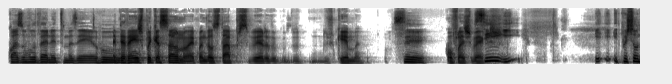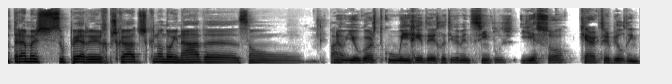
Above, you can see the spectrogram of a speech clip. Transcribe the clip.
Quase um whodunit, mas é o Até tem a explicação, não é? Quando ele está a perceber do, do- do esquema, Sim. com flashbacks. Sim, e, e- e depois são tramas super rebuscados que não dão em nada, são. pá, Não, e eu gosto que o enredo é relativamente simples e é só character building.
